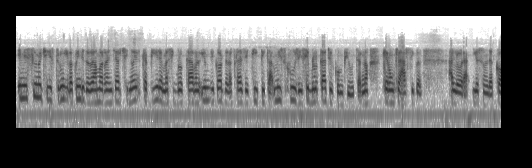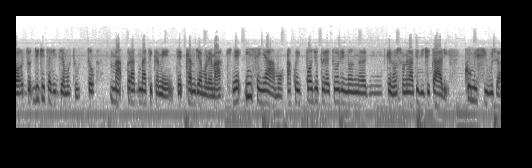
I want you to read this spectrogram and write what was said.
e nessuno ci istruiva, quindi dovevamo arrangiarci noi a capire, ma si bloccavano. Io mi ricordo la frase tipica, mi scusi, si è bloccato il computer, no? che era un classico. Allora, io sono d'accordo, digitalizziamo tutto, ma pragmaticamente cambiamo le macchine, insegniamo a quei pochi operatori non, che non sono nati digitali come si usa.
